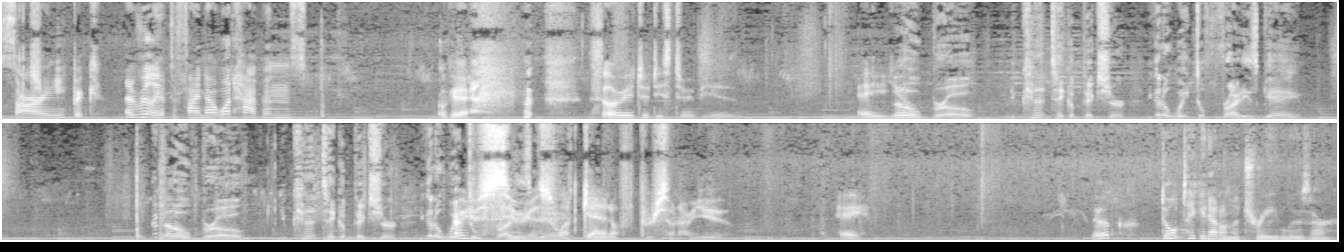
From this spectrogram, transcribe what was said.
Sorry. Speak. I really have to find out what happens. Okay. Sorry to disturb you. Hey, you. No, bro. You can't take a picture. You gotta wait till Friday's game. No, bro. You can't take a picture. You gotta wait Are you Friday's serious? game. What kind of person are you? Hey. Look. Don't take it out on the tree, loser.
